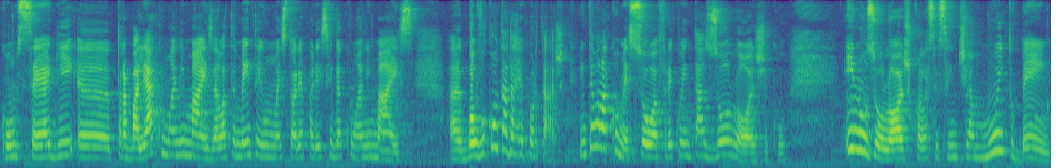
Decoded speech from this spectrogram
consegue uh, trabalhar com animais. Ela também tem uma história parecida com animais. Uh, bom, vou contar da reportagem. Então ela começou a frequentar zoológico. E no zoológico ela se sentia muito bem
